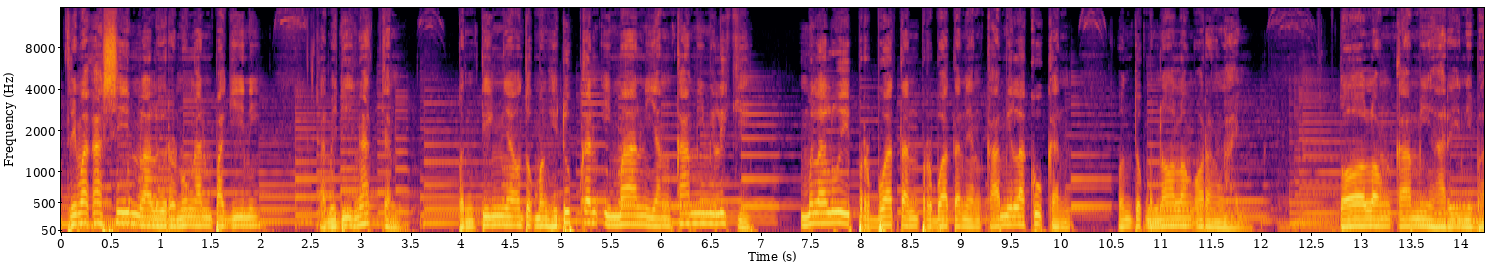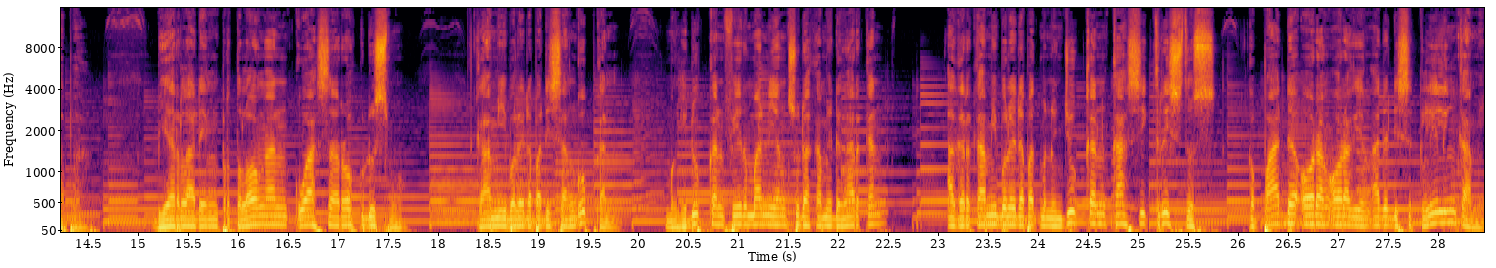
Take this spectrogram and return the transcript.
Terima kasih melalui renungan pagi ini kami diingatkan pentingnya untuk menghidupkan iman yang kami miliki melalui perbuatan-perbuatan yang kami lakukan untuk menolong orang lain. Tolong kami hari ini Bapa. Biarlah dengan pertolongan kuasa roh kudusmu, kami boleh dapat disanggupkan menghidupkan firman yang sudah kami dengarkan, agar kami boleh dapat menunjukkan kasih Kristus kepada orang-orang yang ada di sekeliling kami,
